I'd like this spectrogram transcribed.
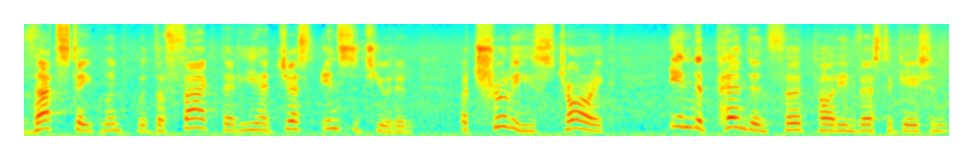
that statement with the fact that he had just instituted a truly historic, independent third party investigation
